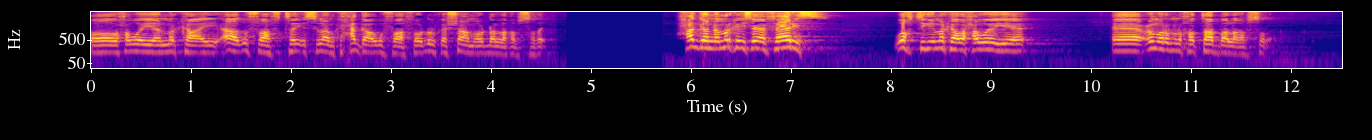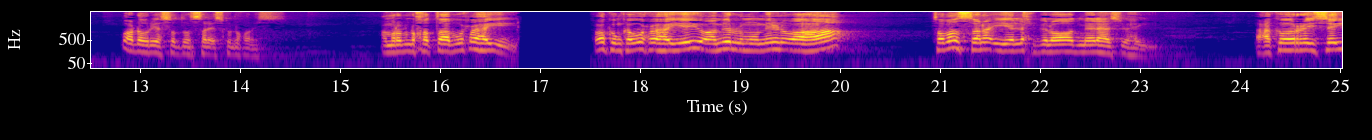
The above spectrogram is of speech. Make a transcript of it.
Oo waxa weeyaan marka ay aada u faaftay islaamka xagga ugu faafo oo dhulka shaam oo dhan la qabsaday. Xaggana markaysaga faris wakhtigii marka waxa weeye cumar ibnu khadaab baa la qabsaday. Waa dhowr iyo soddon sane isku noqonaysa. Cumar ibnu khadaab wuxuu hayey xukunka wuxuu hayey oo amiirulmu'miniin uu ahaa toban sano iyo lix bilood meelahaasuu hayey waxaa ka horreysay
